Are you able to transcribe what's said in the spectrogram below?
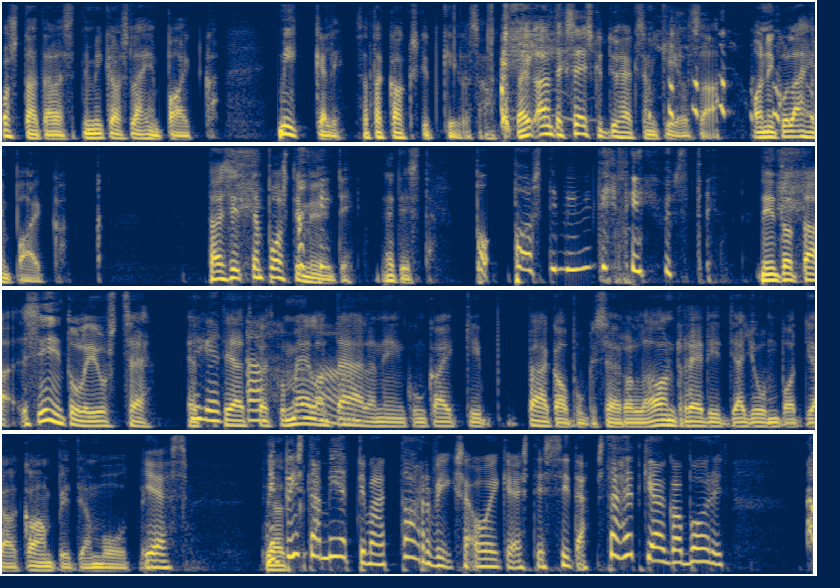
ostaa tällaiset, niin mikä olisi lähin paikka? Mikkeli, 120 kilsaa. Tai anteeksi, 79 kilsaa on niin kuin lähin paikka. Tai sitten postimyynti netistä. Po- postimyynti, niin just. Niin tota, siinä tuli just se, että Mikä- tiedätkö, että kun meillä on täällä niin kuin kaikki pääkaupunkiseudulla on Reddit ja Jumbot ja Kampit ja muut. Niin Yes. Niin pistää miettimään, että tarviiko oikeasti sitä. Sitä hetki aikaa pohdit, no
